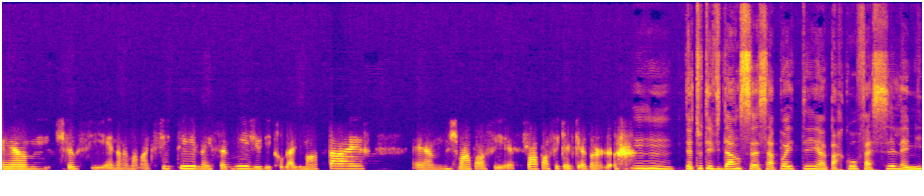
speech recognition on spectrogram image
Euh, je fais aussi énormément d'anxiété, de l'insomnie, j'ai eu des troubles alimentaires. Euh, je vais en passer, je vais en passer quelques-uns là. Mm-hmm. De toute évidence, ça n'a pas été un parcours facile, Amy.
